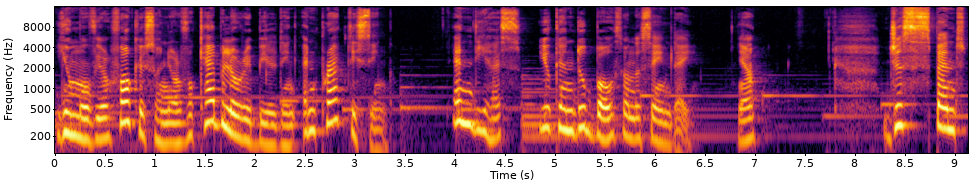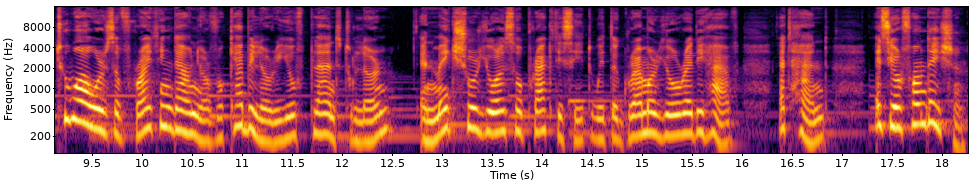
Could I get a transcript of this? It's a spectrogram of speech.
you move your focus on your vocabulary building and practicing. And yes, you can do both on the same day. Yeah? Just spend two hours of writing down your vocabulary you've planned to learn and make sure you also practice it with the grammar you already have at hand as your foundation.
